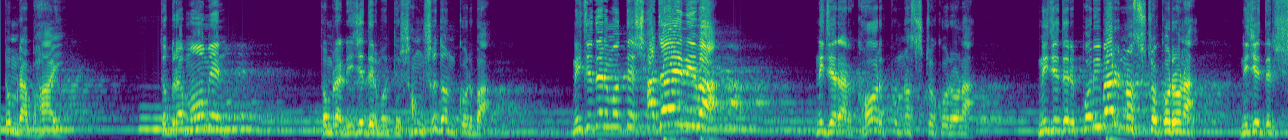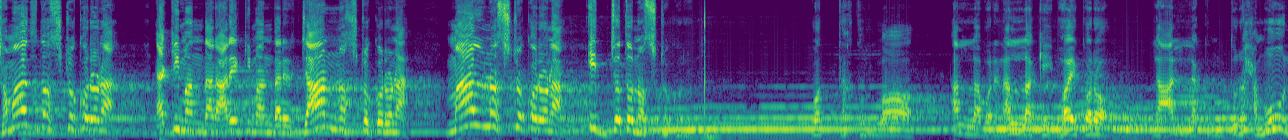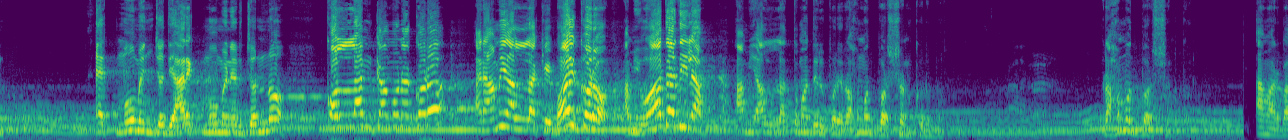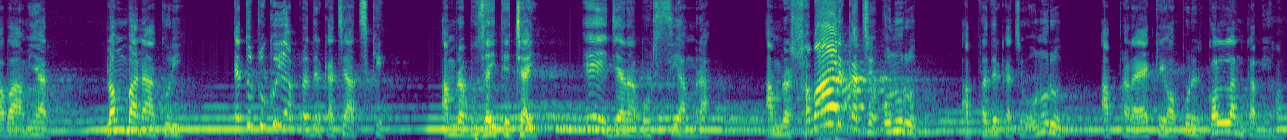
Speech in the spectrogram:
তোমরা ভাই, তোমরা মুমিন, তোমরা নিজেদের মধ্যে সংশোধন করবা, নিজেদের মধ্যে সাজায় নিবা, নিজের আর ঘর নষ্ট করো না। নিজেদের পরিবার নষ্ট করো না, নিজেদের সমাজ নষ্ট করো না, এক ইমানদার আরেক ইমানদারের জান নষ্ট করো না, মাল নষ্ট করো না, ইজ্জত নষ্ট করো না। আল্লাহ বলেন আল্লাহকে ভয় করো। আল্লাহ তুর হামুন এক মোমেন যদি আরেক মোমেনের জন্য কল্যাণ কামনা করো, আর আমি আল্লাহকে ভয় করো, আমি ওয়াদা দিলাম, আমি আল্লাহ তোমাদের উপরে রহমত বর্ষণ করব। রহমত বর্ষণ করবে। আমার বাবা আমি আর লম্বা না করি। এতটুকুই আপনাদের কাছে আজকে। আমরা বুঝাইতে চাই এই যারা বসছি আমরা আমরা সবার কাছে অনুরোধ, আপনাদের কাছে অনুরোধ, আপনারা একে অপরের কল্যাণকামী হন।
